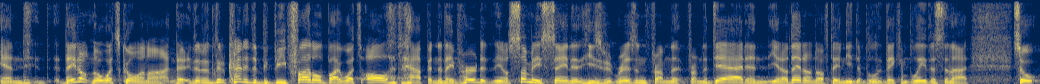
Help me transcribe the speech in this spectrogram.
and they don't know what's going on. They're, they're, kind of befuddled by what's all have happened, and they've heard you know somebody's saying that he's risen from the from the dead, and you know they don't know if they need to believe, they can believe this or not. So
